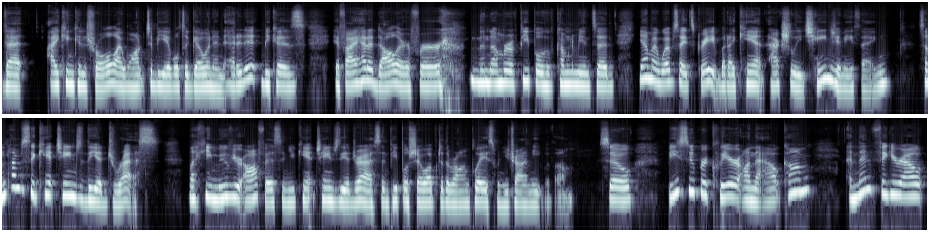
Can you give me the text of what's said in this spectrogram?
that I can control. I want to be able to go in and edit it because if I had a dollar for the number of people who've come to me and said, Yeah, my website's great, but I can't actually change anything, sometimes they can't change the address. Like you move your office and you can't change the address, and people show up to the wrong place when you try to meet with them. So be super clear on the outcome and then figure out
